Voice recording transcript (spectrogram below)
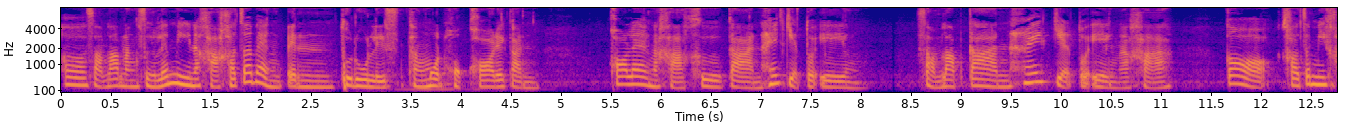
เออสำหรับหนังสือเล่มนี้นะคะ เขาจะแบ่งเป็น to do list ทั้งหมด 6 ข้อด้วยกัน ข้อแรกนะคะ คือการให้เกียรติตัวเองสำหรับการให้เกียรติตัวเองนะคะ ก็เขาจะมีค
